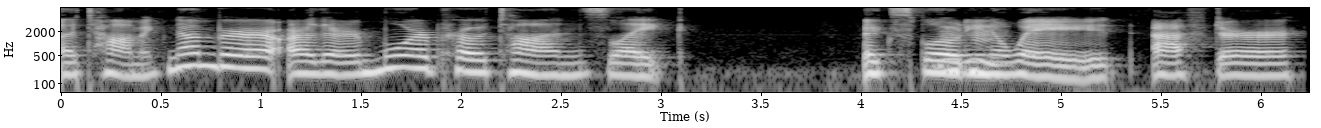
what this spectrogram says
atomic number, are there more protons like exploding mm-hmm. away after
